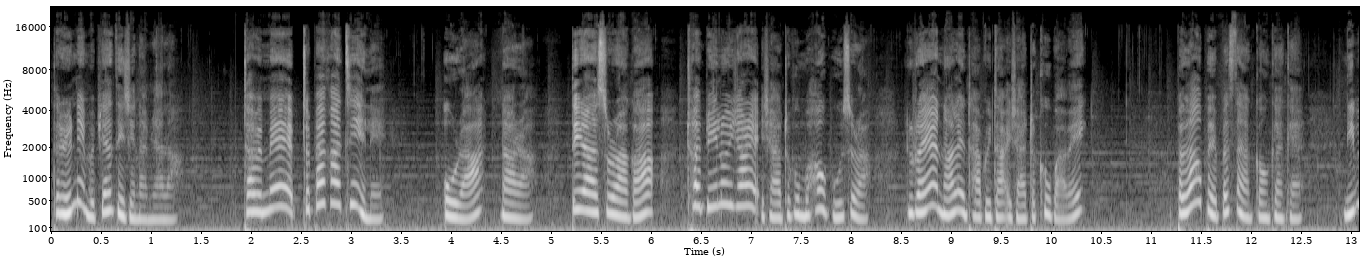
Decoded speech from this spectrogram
သတင်းတွေမပြန့်သေးချင်တာများလား။ဒါပေမဲ့တစ်ဖက်ကကြည့်ရင်လည်းအိုရာနာရာတေရာဆိုတာကထွက်ပြေးလို့ရတဲ့အရာတခုမဟုတ်ဘူးဆိုတာလူတိုင်းကနားလည်ထားပြီးသားအရာတခုပါပဲဘလောက်ပဲပတ်စံကုန်ကန်ကန်နီးပ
